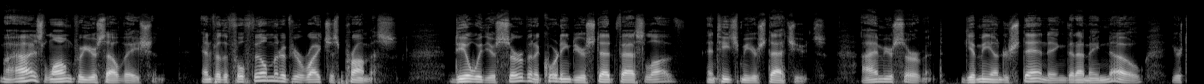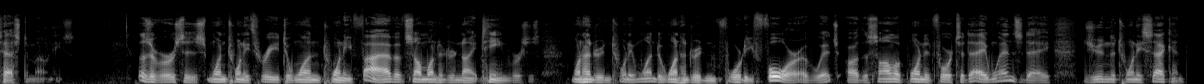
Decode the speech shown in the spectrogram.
My eyes long for your salvation, and for the fulfillment of your righteous promise. Deal with your servant according to your steadfast love, and teach me your statutes. I am your servant. Give me understanding that I may know your testimonies. Those are verses 123 to 125 of Psalm 119, verses 121 to 144 of which are the psalm appointed for today, Wednesday, June the 22nd,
